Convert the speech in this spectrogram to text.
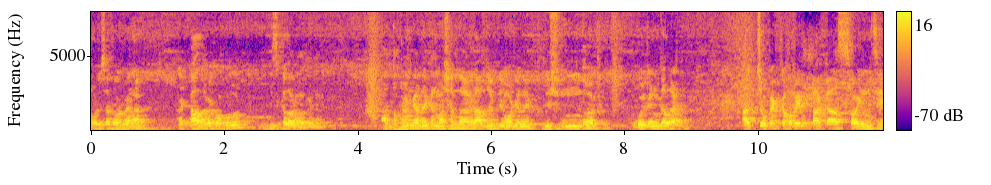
মরিচা ধরবে না, আর কালারও কখনো ডিসকালার হবে না। আর ধরনটা দেখেন মাসাল্লাহ রাজকীয় মডেলের খুবই সুন্দর গোল্ডেন কালার আর চোখ একটা হবে পাকা ছয় ইঞ্চি,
